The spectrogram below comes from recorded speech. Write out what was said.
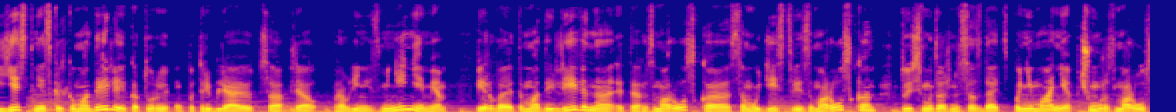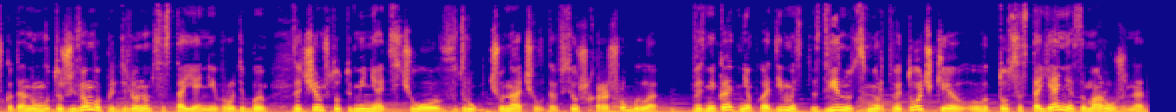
Есть несколько моделей, которые употребляются для управления изменениями. Первая – это модель Левина, это разморозка, само действие и заморозка. То есть мы должны создать понимание, почему разморозка. Да? Ну, мы вот живем в определенном состоянии. Вроде бы зачем что-то менять? С чего вдруг? Что начал-то? Все же хорошо было. Возникает необходимость сдвинуть с мертвой точки вот то состояние замороженное,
